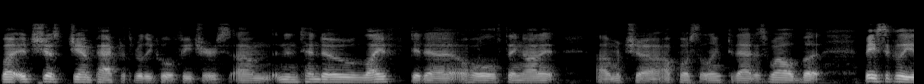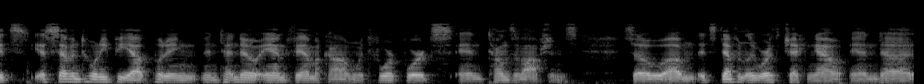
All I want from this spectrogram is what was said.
but it's just jam packed with really cool features. Um, Nintendo Life did a, a, whole thing on it, um, which uh, I'll post a link to that as well. But basically, it's a 720p outputting Nintendo and Famicom with four ports and tons of options. So um, it's definitely worth checking out, and uh,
